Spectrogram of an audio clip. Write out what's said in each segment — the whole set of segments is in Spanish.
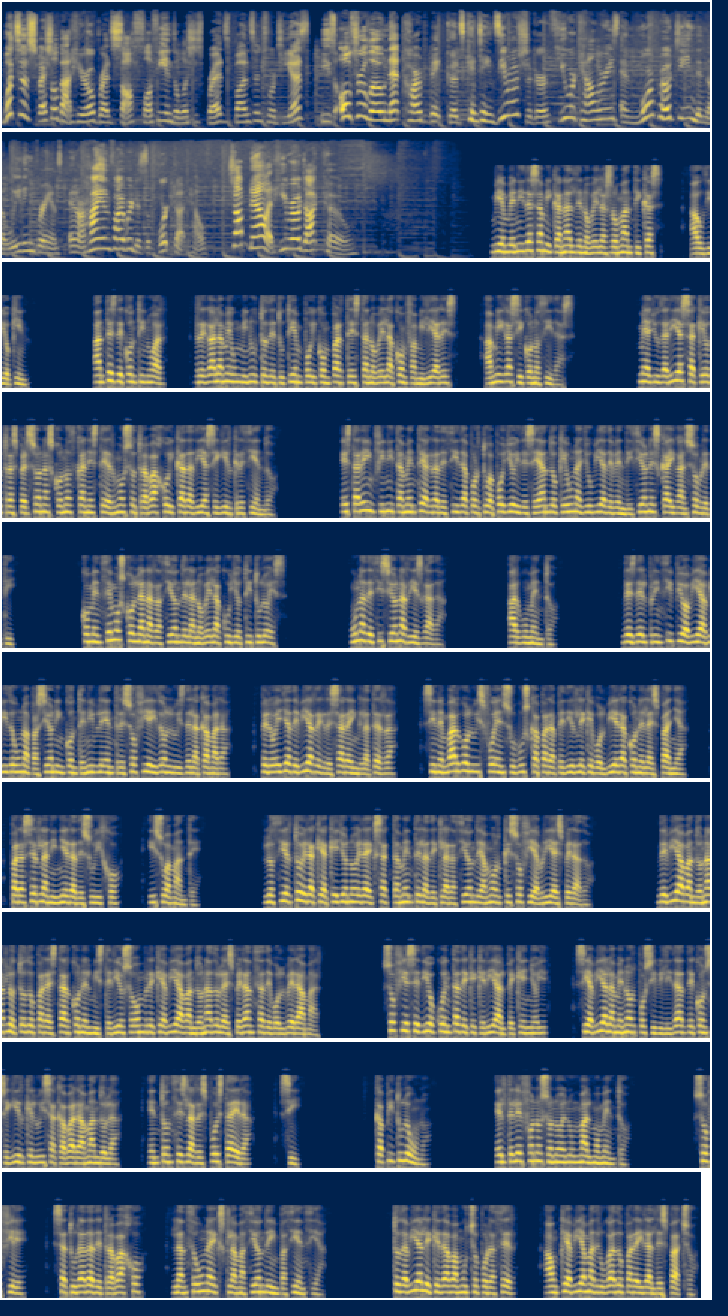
What's so special about Hero Bread's soft, fluffy, and delicious breads, buns, and tortillas? These ultra low net carb baked goods contain zero sugar, fewer calories, and more protein than the leading brands, and are high in fiber to support gut health. Shop now at hero.co. Bienvenidas a mi canal de novelas románticas, Audiokin. Antes de continuar, regálame un minuto de tu tiempo y comparte esta novela con familiares, amigas y conocidas. Me ayudarías a que otras personas conozcan este hermoso trabajo y cada día seguir creciendo. Estaré infinitamente agradecida por tu apoyo y deseando que una lluvia de bendiciones caigan sobre ti. Comencemos con la narración de la novela cuyo título es Una decisión arriesgada. Argumento. Desde el principio había habido una pasión incontenible entre Sofía y don Luis de la Cámara, pero ella debía regresar a Inglaterra, sin embargo Luis fue en su busca para pedirle que volviera con él a España, para ser la niñera de su hijo, y su amante. Lo cierto era que aquello no era exactamente la declaración de amor que Sofía habría esperado. Debía abandonarlo todo para estar con el misterioso hombre que había abandonado la esperanza de volver a amar. Sofía se dio cuenta de que quería al pequeño y, si había la menor posibilidad de conseguir que Luis acabara amándola, entonces la respuesta era, sí. Capítulo 1. El teléfono sonó en un mal momento. Sofía, saturada de trabajo, lanzó una exclamación de impaciencia. Todavía le quedaba mucho por hacer, aunque había madrugado para ir al despacho.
